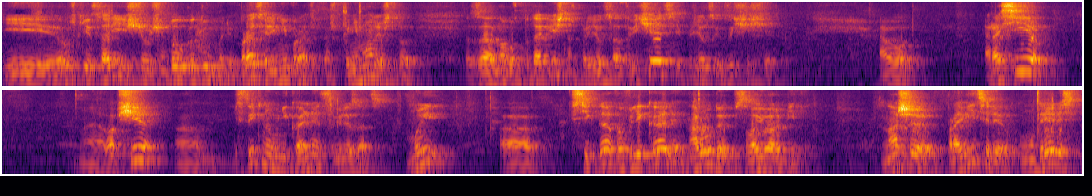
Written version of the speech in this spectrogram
И русские цари еще очень долго думали, брать или не брать, потому что понимали, что за новых подопечных придется отвечать и придется их защищать. Вот. Россия э, вообще э, действительно уникальная цивилизация. Мы всегда вовлекали народы в свою орбиту. Наши правители умудрялись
